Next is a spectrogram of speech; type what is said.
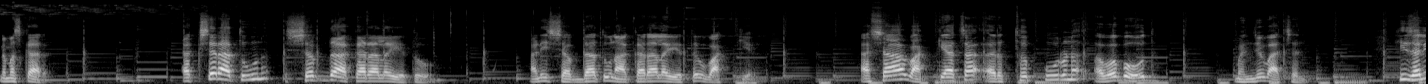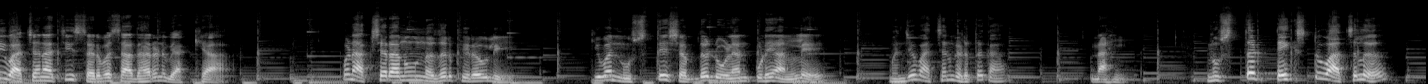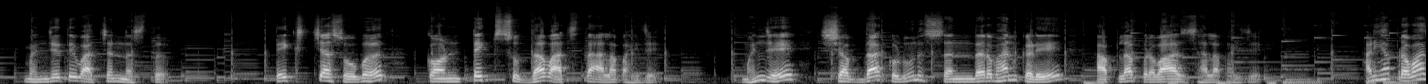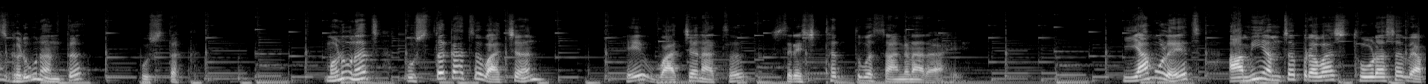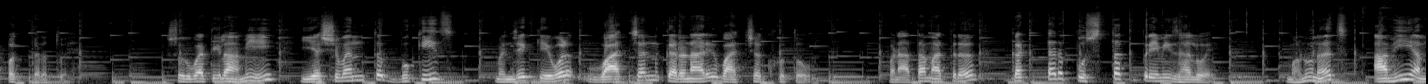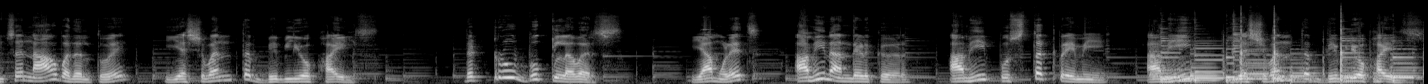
नमस्कार. अक्षरातून शब्द आकाराला येतो आणि शब्दातून आकाराला येतं वाक्य. अशा वाक्याचा अर्थपूर्ण अवबोध म्हणजे वाचन. ही झाली वाचनाची सर्वसाधारण व्याख्या. पण अक्षरांहून नजर फिरवली किंवा नुसते शब्द डोळ्यांपुढे आणले म्हणजे वाचन घडतं का? नाही. नुसतं टेक्स्ट वाचलं म्हणजे ते वाचन नसतं. टेक्स्टच्या सोबत कॉन्टेक्स्ट सुद्धा वाचता आला पाहिजे. म्हणजे शब्दाकडून संदर्भांकडे आपला प्रवास झाला पाहिजे. आणि हा प्रवास घडवून आणतं पुस्तक. म्हणूनच पुस्तकाचं वाचन हे वाचनाचं श्रेष्ठत्व सांगणारं आहे. यामुळेच आम्ही आमचा प्रवास थोडासा व्यापक करतोय. सुरुवातीला आम्ही यशवंत बुकीज म्हणजे केवळ वाचन करणारे वाचक होतो. पण आता मात्र कट्टर पुस्तक प्रेमी झालोय. म्हणूनच आम्ही आमचं नाव बदलतोय Yashwant bibliophiles the true book lovers. यामुळेच आम्ही नांदेडकर आम्ही पुस्तक प्रेमी आम्ही यशवंत बिब्लिओफाईल्स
